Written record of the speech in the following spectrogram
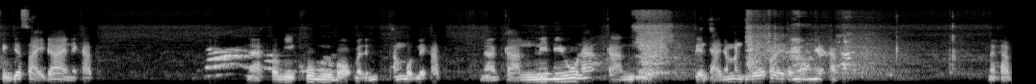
ถึงจะใส่ได้นะครับนะก็มีคู่มือบอกมาทั้งหมดเลยครับนะการรีวิวนะ การเปลี่ยนถ่ายน้ำมันโชคอะไรทำนองเนี้ยครับนะครับ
